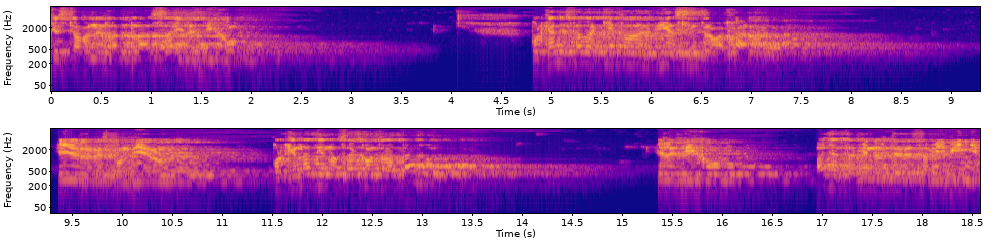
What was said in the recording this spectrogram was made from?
que estaban en la plaza y les dijo, ¿por qué han estado aquí todo el día sin trabajar? Ellos le respondieron, porque nadie nos ha contratado. Él les dijo, vayan también ustedes a mi viña.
